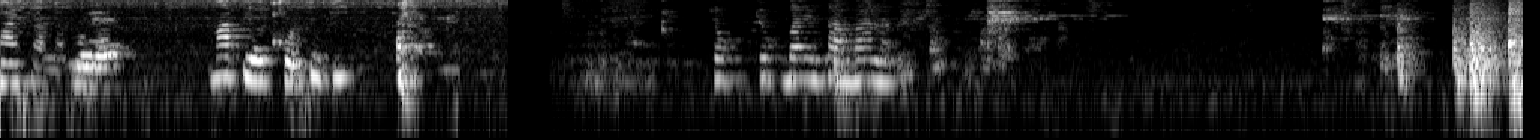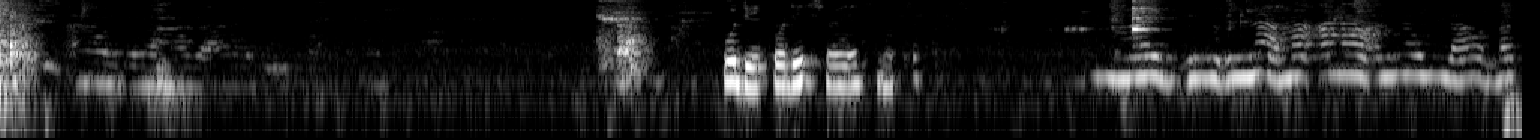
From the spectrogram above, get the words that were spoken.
माशाल्लाह माँ पे खो चुकी चुक चुक बन तांबा ना कोडे कोडे शोयस मतलब मैं ना मैं आना आना ना बस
